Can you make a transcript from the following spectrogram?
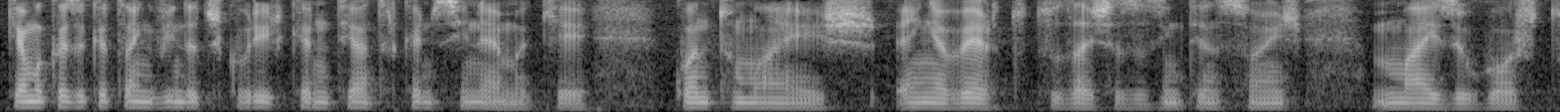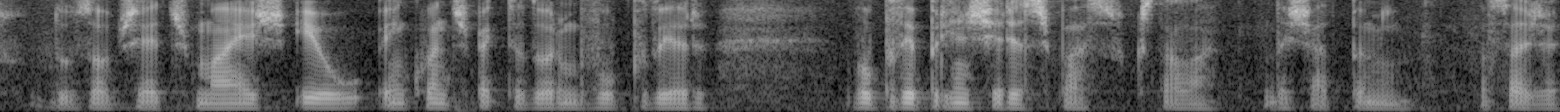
que é uma coisa que eu tenho vindo a descobrir, quer no teatro, quer no cinema, que é quanto mais em aberto tu deixas as intenções, mais eu gosto dos objetos, mais eu, enquanto espectador, me vou poder, vou poder preencher esse espaço que está lá, deixado para mim. Ou seja,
